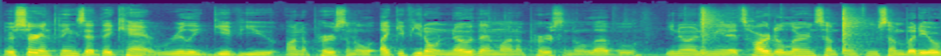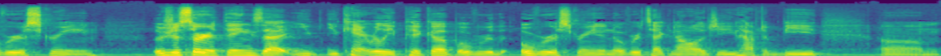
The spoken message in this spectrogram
there's certain things that they can't really give you on a personal like if you don't know them on a personal level you know what i mean? It's hard to learn something from somebody over a screen. There's just certain things that you, you can't really pick up over the, over a screen and over technology. You have to be um,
